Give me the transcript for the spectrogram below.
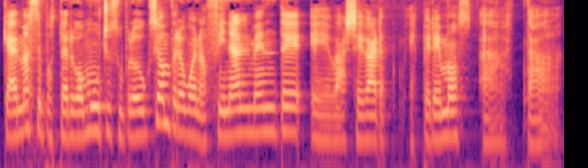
que además se postergó mucho su producción, pero bueno, finalmente eh, va a llegar, esperemos, hasta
